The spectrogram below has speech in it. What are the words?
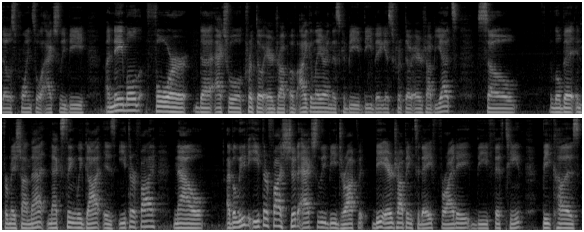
those points will actually be enabled for the actual crypto airdrop of Eigenlayer, and this could be the biggest crypto airdrop yet. So a little bit information on that. Next thing we got is EtherFi. Now, I believe EtherFi should actually be drop be airdropping today, Friday the 15th, because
